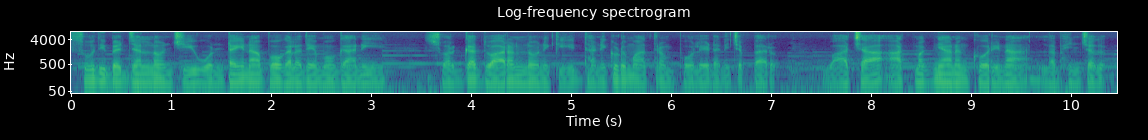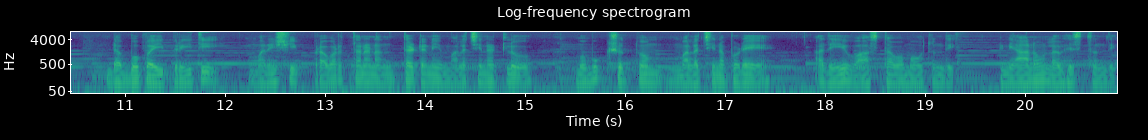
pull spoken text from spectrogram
సూది బెజ్జంలోంచి ఒంటైనా పోగలదేమో గాని స్వర్గద్వారంలోనికి ధనికుడు మాత్రం పోలేడని చెప్పారు. వాచ ఆత్మజ్ఞానం కోరినా లభించదు. డబ్బుపై ప్రీతి మనిషి ప్రవర్తననంతటిని మలచినట్లు ముముక్షుత్వం మలచినప్పుడే అది వాస్తవమవుతుంది. జ్ఞానం లభిస్తుంది.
